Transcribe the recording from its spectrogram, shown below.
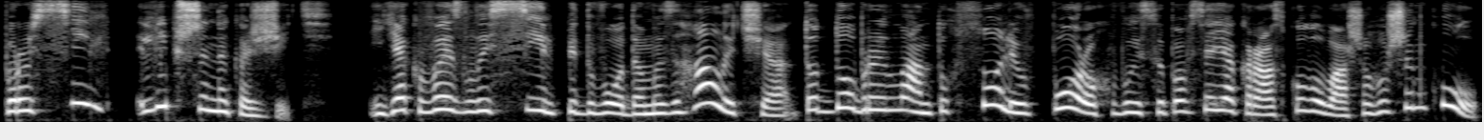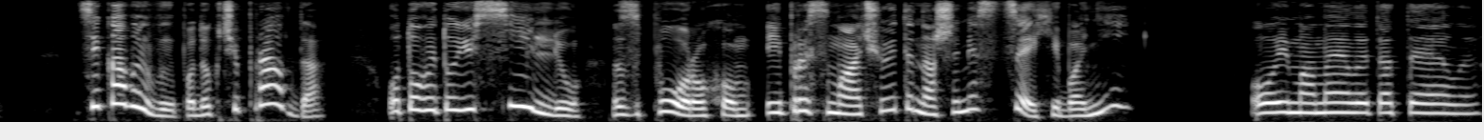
про сіль ліпше не кажіть. Як везли сіль під водами з Галича, то добрий лантух солі в порох висипався якраз коло вашого шинку. Цікавий випадок, чи правда? Ото ви тою сіллю з порохом і присмачуєте наше місце, хіба ні? Ой, мамеле та теле.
